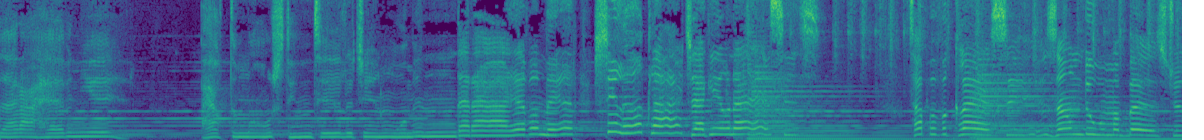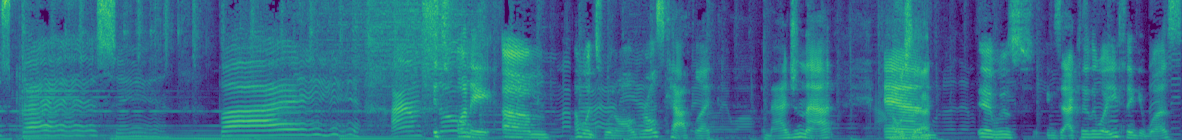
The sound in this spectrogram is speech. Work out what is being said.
that I haven't yet. About the most intelligent woman that I ever met. She looked like Jackie Onassis. Top of her classes, I'm doing my best, just passing by. I'm It's so funny. Um, I went to an all girls Catholic. Imagine that. How was that? It was exactly the way you think it was.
